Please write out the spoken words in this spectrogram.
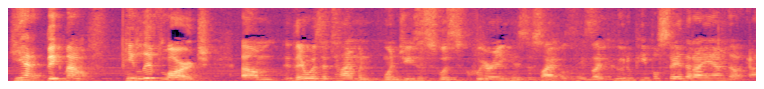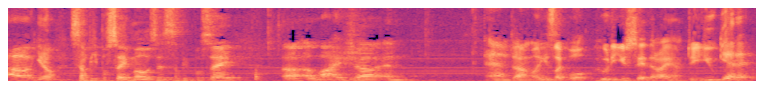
he had a big mouth. He lived large. Um, there was a time when, when Jesus was querying his disciples. And he's like, Who do people say that I am? They're like, Oh, you know, some people say Moses, some people say uh, Elijah. And, and um, he's like, Well, who do you say that I am? Do you get it?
